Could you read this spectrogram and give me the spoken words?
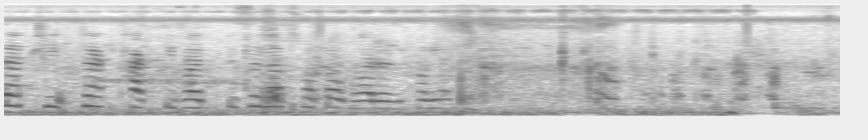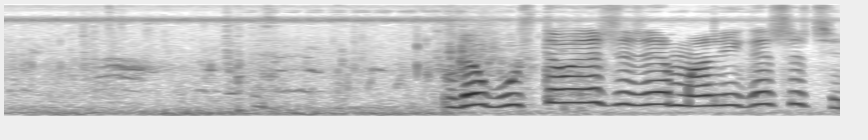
তা ঠিকঠাক থাকতে পারতেছে না ছোট ঘরের ফলে আয় বুঝতে আমরা যে মালিক এসেছে।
